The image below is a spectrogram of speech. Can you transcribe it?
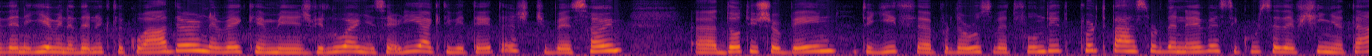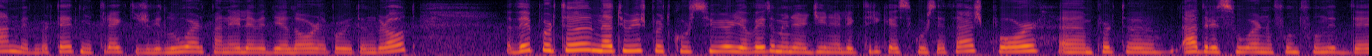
edhe në jemi edhe në këtë kuadër neve kemi zhvilluar një seri aktivitetesh që besojmë do t'i shërbejnë të gjithë përdoruesve të fundit për të pasur dhe neve sikurse dhe fqinjët tanë me të vërtetë një treg të zhvilluar të paneleve diellore për ujë të ngrohtë Dhe për të, natyrisht për të kursyer jo vetëm energjinë elektrike sikurse thashë, por për të adresuar në fund të fundit dhe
